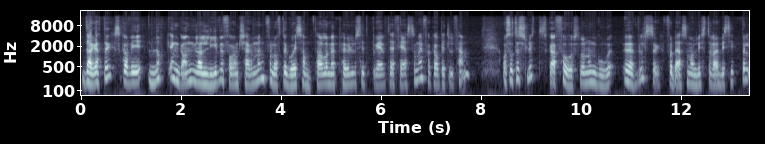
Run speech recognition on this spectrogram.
Deretter skal vi nok en gang la livet foran skjermen få lov til å gå i samtale med Paulus sitt brev til efeserne fra kapittel 5. Og så til slutt skal jeg foreslå noen gode øvelser for deg som har lyst til å være disippel,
